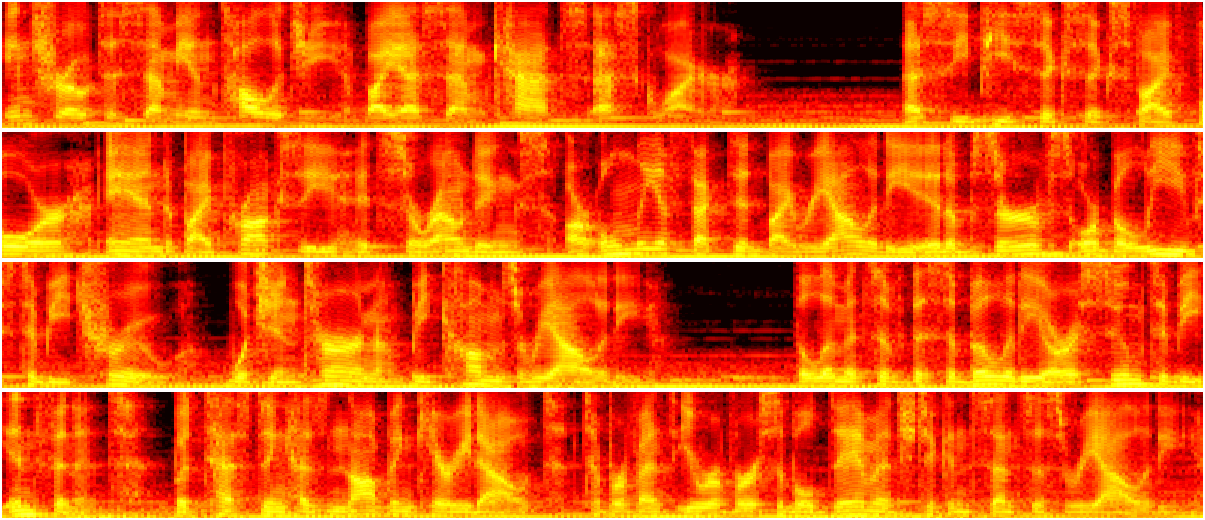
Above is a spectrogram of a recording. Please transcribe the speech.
Intro to Semiontology by S.M. Katz, Esquire. SCP-6654, and by proxy, its surroundings, are only affected by reality it observes or believes to be true, which in turn becomes reality. The limits of this ability are assumed to be infinite, but testing has not been carried out to prevent irreversible damage to consensus reality.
